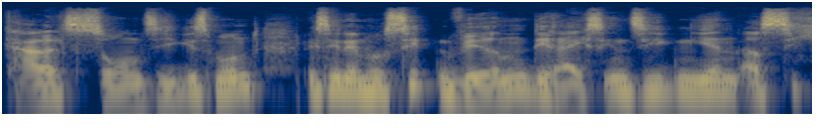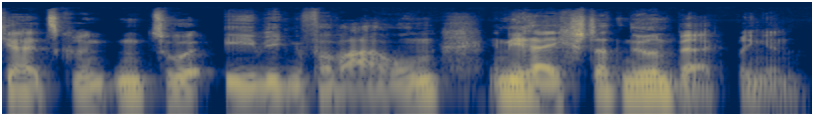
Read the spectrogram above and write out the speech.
Karls Sohn Sigismund ließ in den Hussitenwirren die Reichsinsignien aus Sicherheitsgründen zur ewigen Verwahrung in die Reichsstadt Nürnberg bringen.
